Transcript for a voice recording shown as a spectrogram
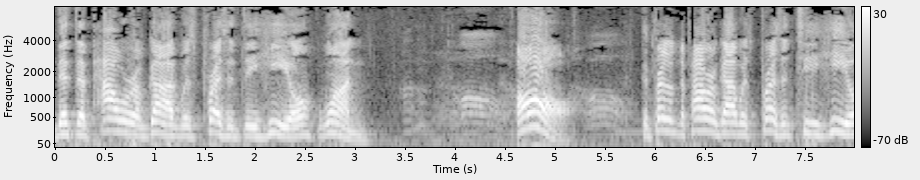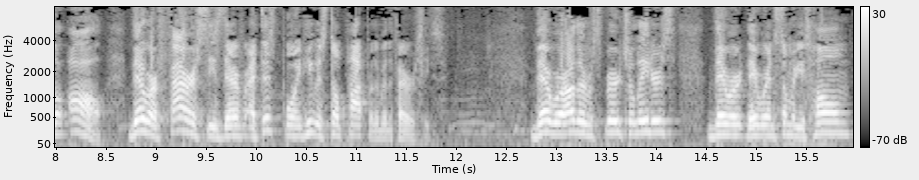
that the power of God was present to heal one. All. all. The, present, the power of God was present to heal all. There were Pharisees there. At this point, he was still popular with the Pharisees. There were other spiritual leaders. They were, they were in somebody's home.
